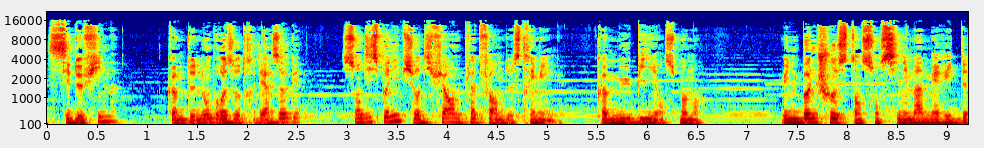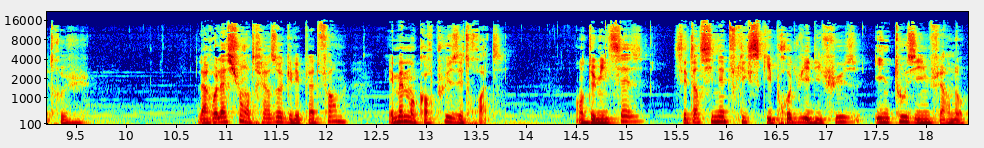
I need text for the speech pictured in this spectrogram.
Ces deux films, comme de nombreux autres d'Herzog, sont disponibles sur différentes plateformes de streaming, comme Mubi en ce moment. Une bonne chose tant son cinéma mérite d'être vu. La relation entre Herzog et les plateformes est même encore plus étroite. En 2016, c'est ainsi Netflix qui produit et diffuse Into the Inferno,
